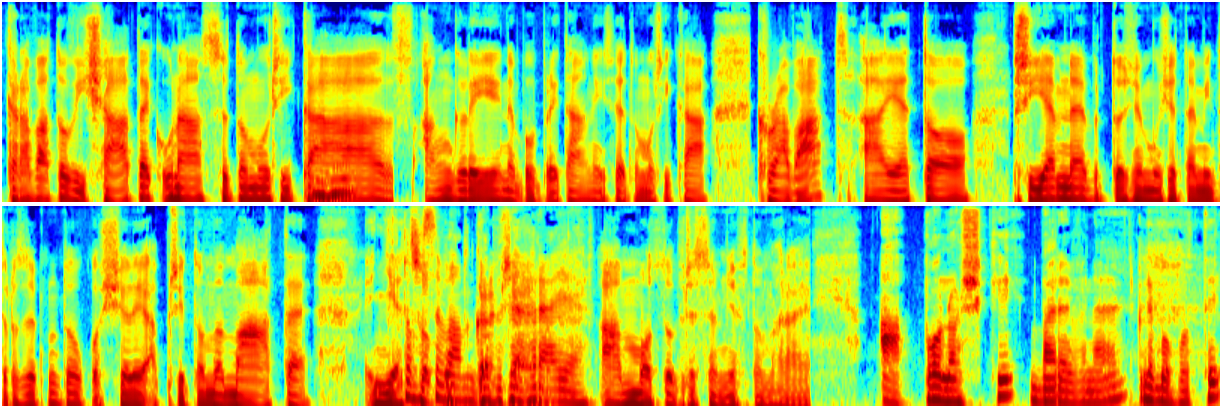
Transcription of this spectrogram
kravatový šátek, u nás se tomu říká, mm-hmm. v Anglii nebo v Británii se tomu říká kravat a je to příjemné, protože můžete mít rozepnutou košili a přitom máte něco v tom se vám dobře hraje. a moc dobře se mě v tom hraje. A ponožky barevné nebo boty?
